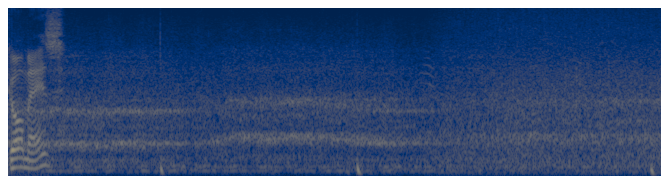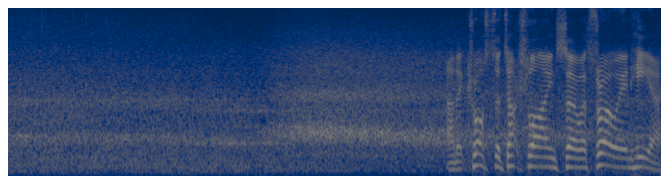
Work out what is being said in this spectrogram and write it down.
Gomez. And it crossed the touchline, so a throw in here.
